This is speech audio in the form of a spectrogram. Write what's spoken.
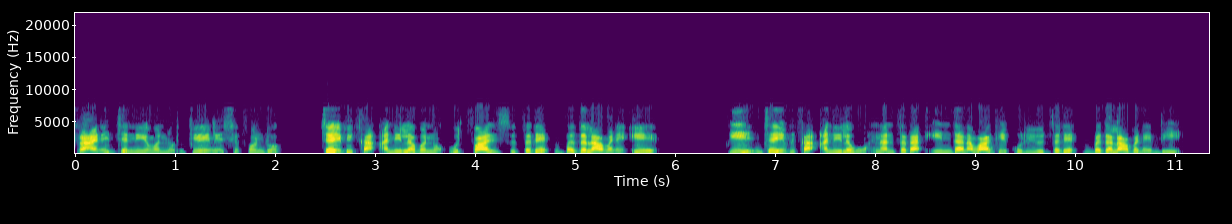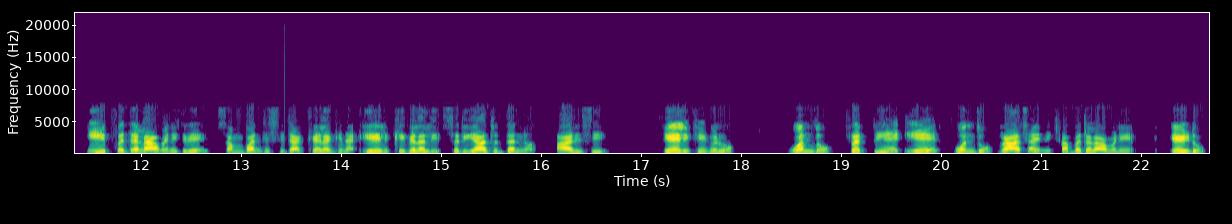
ಪ್ರಾಣಿಜನ್ಯವನ್ನು ಜೀರ್ಣಿಸಿಕೊಂಡು ಜೈವಿಕ ಅನಿಲವನ್ನು ಉತ್ಪಾದಿಸುತ್ತದೆ. ಬದಲಾವಣೆ ಎ, ಈ ಜೈವಿಕ ಅನಿಲವು ನಂತರ ಇಂಧನವಾಗಿ ಉಳಿಯುತ್ತದೆ. ಬದಲಾವಣೆ ಬಿ. ಈ ಬದಲಾವಣೆಗೆ ಸಂಬಂಧಿಸಿದ ಕೆಳಗಿನ ಹೇಳಿಕೆಗಳಲ್ಲಿ ಸರಿಯಾದುದನ್ನು ಆರಿಸಿ. ಹೇಳಿಕೆಗಳು ಒಂದು, ಪ್ರಕ್ರಿಯೆ ಎ ಒಂದು ರಾಸಾಯನಿಕ ಬದಲಾವಣೆ. ಎರಡು,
